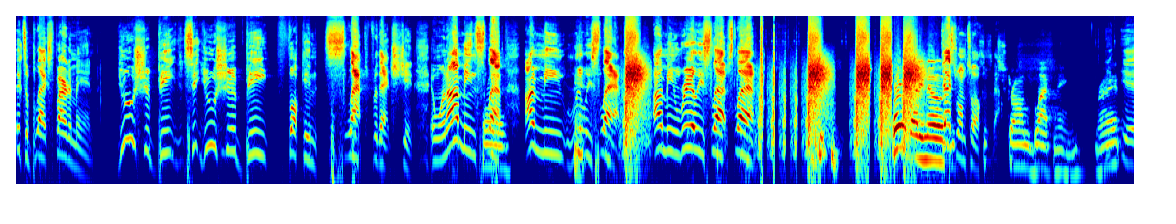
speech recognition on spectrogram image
it's a black Spider-Man," you should be see, you should be fucking slapped for that shit. And when I mean slapped, oh. I mean hmm. really slapped. I mean really slap, slap. Everybody knows That's what I'm talking about. strong black name, right? Yeah,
